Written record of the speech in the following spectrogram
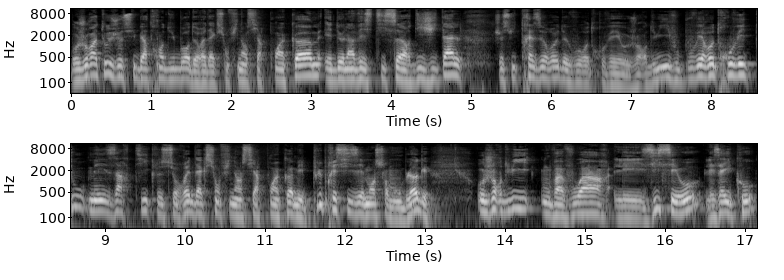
Bonjour à tous, je suis Bertrand Dubourg de rédactionfinancière.com et de l'investisseur digital. Je suis très heureux de vous retrouver aujourd'hui. Vous pouvez retrouver tous mes articles sur rédactionfinancière.com et plus précisément sur mon blog. Aujourd'hui, on va voir les ICO, les ICO,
